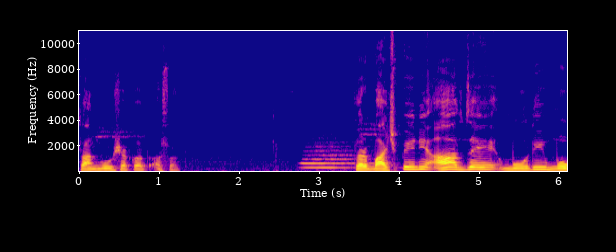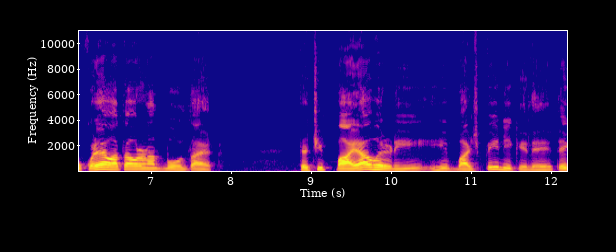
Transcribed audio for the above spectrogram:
सांगू शकत असत. तर वाजपेयींनी आज जे मोदी मोकळ्या वातावरणात बोलत आहेत त्याची पायाभरणी ही वाजपेयींनी केले ते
